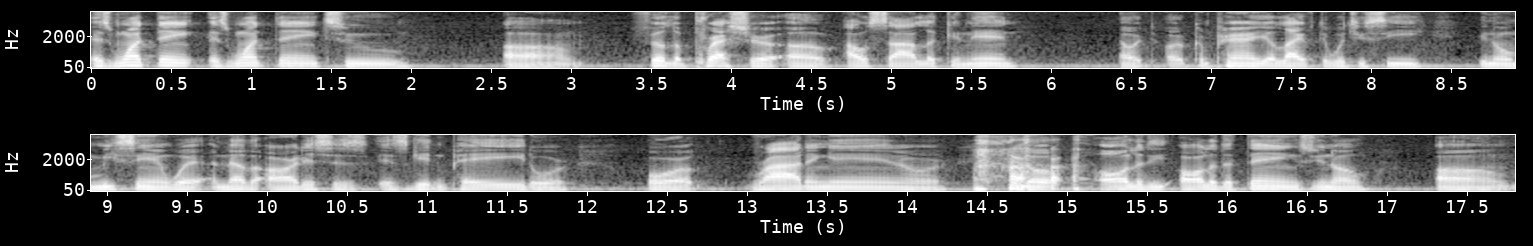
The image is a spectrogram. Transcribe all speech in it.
it's one thing. It's one thing to um, feel the pressure of outside looking in, or, or comparing your life to what you see. You know, me seeing what another artist is is getting paid, or or riding in, or you know, all of the all of the things. You know, um,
